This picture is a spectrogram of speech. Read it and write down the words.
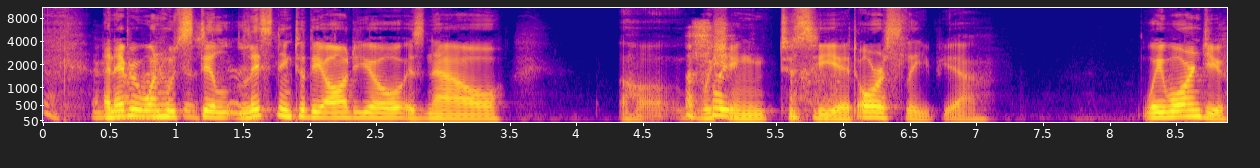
yeah, and everyone who's still listening to the audio is now uh, wishing to see it or asleep yeah we warned you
